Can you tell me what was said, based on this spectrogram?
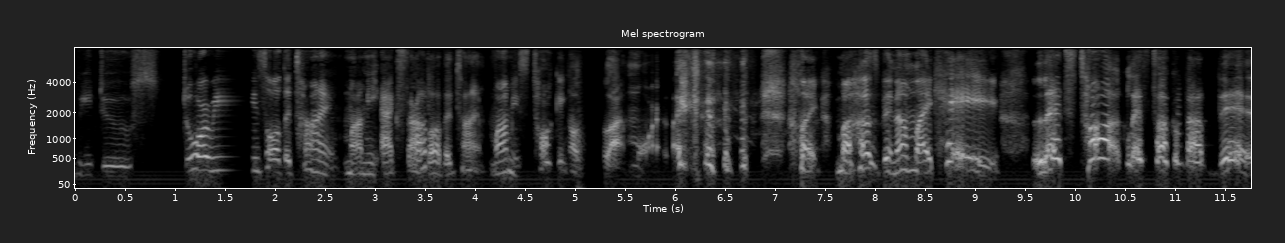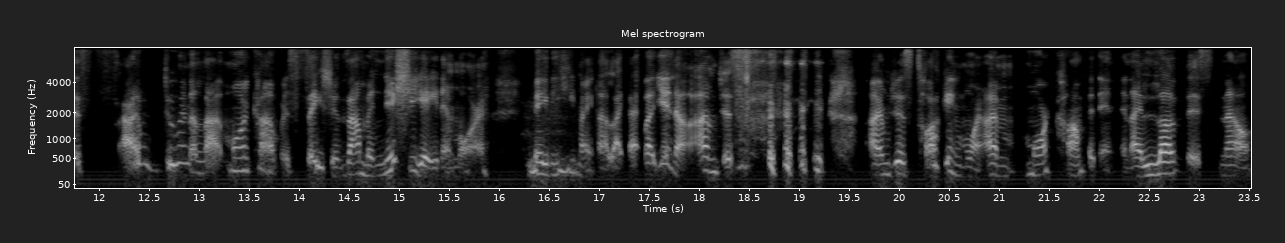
we do stories all the time. Mommy acts out all the time. Mommy's talking a lot more. Like like my husband, I'm like, hey, let's talk. Let's talk about this. I'm doing a lot more conversations. I'm initiating more. Maybe he might not like that, but you know, I'm just I'm just talking more. I'm more confident and I love this. Now,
